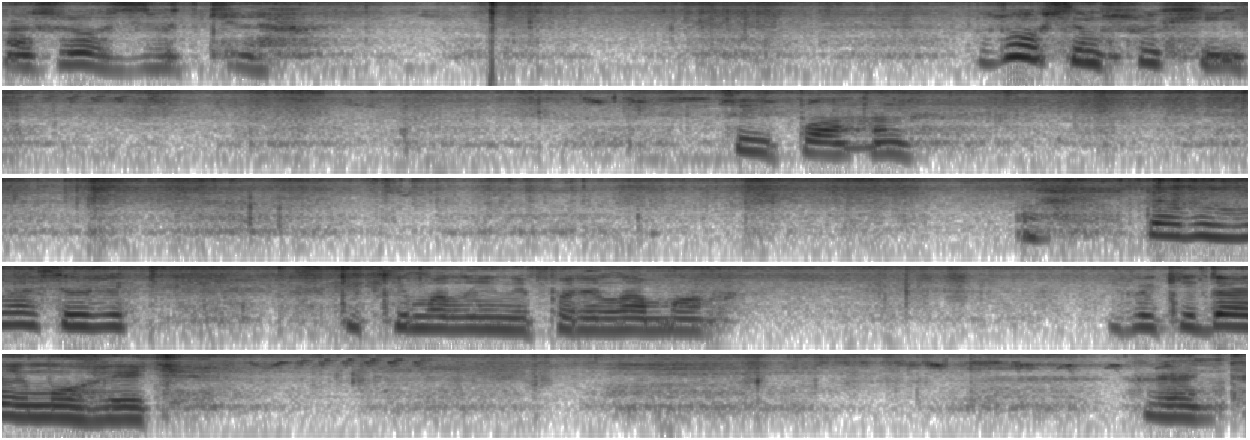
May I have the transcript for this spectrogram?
Аж ось звідкіля. Зовсім сухий. Цей паган. Та вилазь уже, скільки малини переламав. Викидаємо геть. Гляньте.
